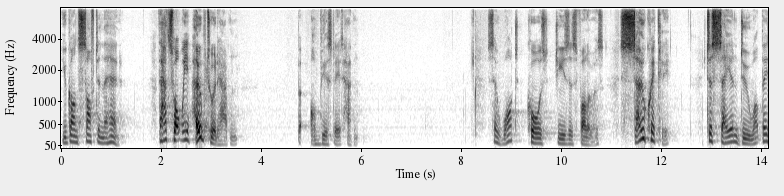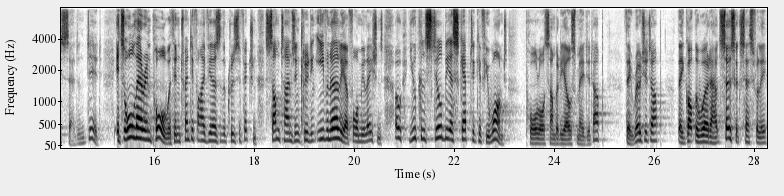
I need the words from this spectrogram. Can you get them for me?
You've gone soft in the head. That's what we hoped would happen. But obviously it hadn't. So, what caused Jesus' followers so quickly to say and do what they said and did? It's all there in Paul within 25 years of the crucifixion, sometimes including even earlier formulations. Oh, you can still be a skeptic if you want. Paul or somebody else made it up. They wrote it up. They got the word out so successfully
